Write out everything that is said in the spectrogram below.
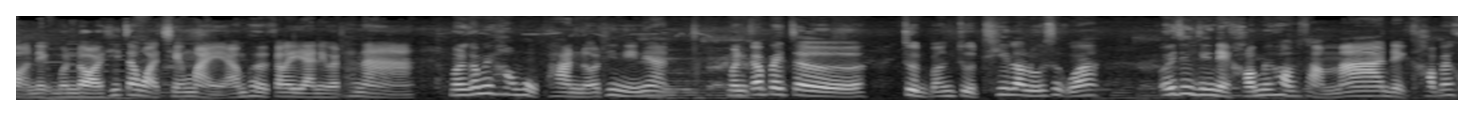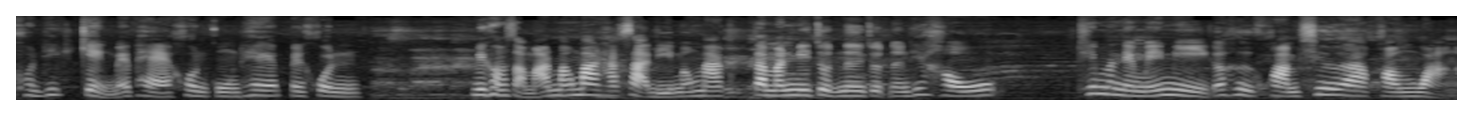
สอนเด็กบนดอยที่จังหวัดเชียงใหม่อำเภอกาลยาณิวัฒนา มันก็มีความผูกพันเนอะทีนี้เนี่ยมันก็ไปเจอจุดบางจุดที่เรารู้สึกว่าเอ้ยจริง ๆ เด็กเขามีความสามารถเด็กเขาเป็นคนที่เก่งไม่แพ้คนกรุงเทพเป็นคนมีความสามารถมากๆทักษะดีมากๆ แต่มันมีจุดหนึ่งจุดหนึ่งที่เขาที่มันยังไม่มีก็คือความเชื่อความหวัง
